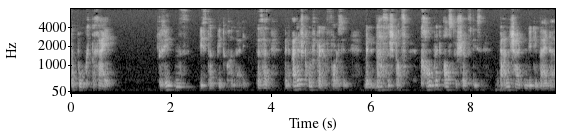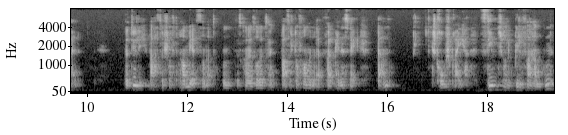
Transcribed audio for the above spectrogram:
der Punkt 3. Drittens ist dann Bitcoin Mining. Das heißt, wenn alle Stromspeicher voll sind, wenn Wasserstoff komplett ausgeschöpft ist, dann schalten wir die Mine ein. Natürlich, Wasserstoff haben wir jetzt noch nicht. Und das kann ich so nicht sagen. Wasserstoff haben wir nicht, fällt eines weg. Dann Stromspeicher sind schon ein bisschen vorhanden,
